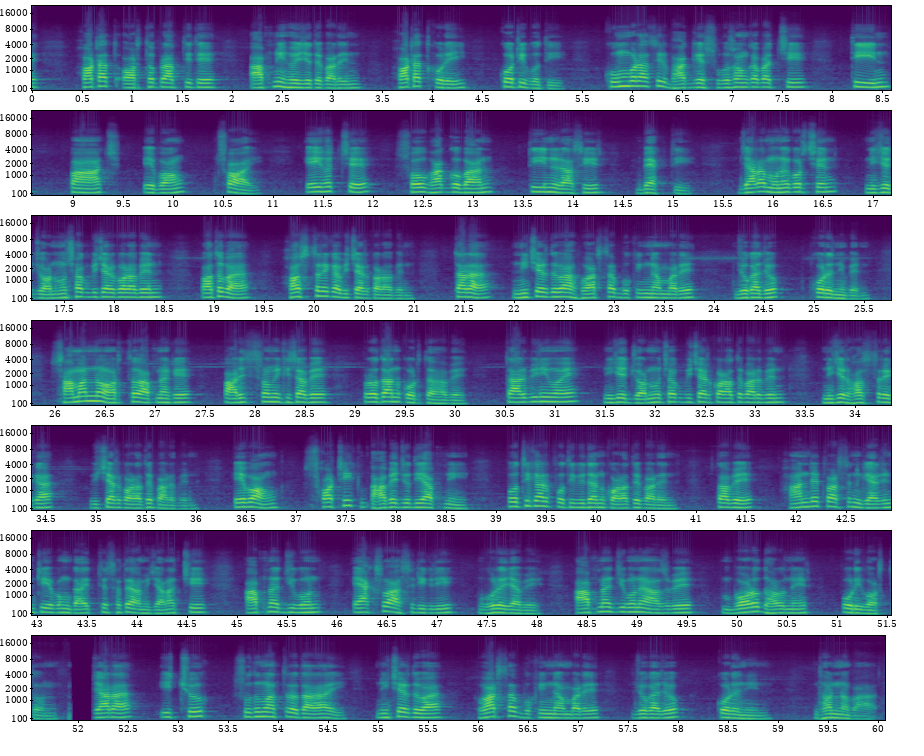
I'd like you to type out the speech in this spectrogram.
হঠাৎ অর্থপ্রাপ্তিতে আপনি হয়ে যেতে পারেন। হঠাৎ করেই কোটিপতি। কুম্ভ রাশির ভাগ্যের শুভ সংখ্যা পাচ্ছি তিন, পাঁচ এবং ছয়। এই হচ্ছে সৌভাগ্যবান তিন রাশির ব্যক্তি। যারা মনে করছেন নিজের জন্মছক বিচার করাবেন অথবা হস্তরেখা বিচার করাবেন, তারা নিচের দেওয়া হোয়াটসঅ্যাপ বুকিং নাম্বারে যোগাযোগ করে নেবেন। সামান্য অর্থ আপনাকে পারিশ্রমিক হিসাবে প্রদান করতে হবে। তার বিনিময়ে নিজের জন্মছক বিচার করাতে পারবেন, নিজের হস্তরেখা বিচার করাতে পারবেন এবং সঠিকভাবে যদি আপনি প্রতিকার প্রতিবিধান করাতে পারেন। তবে হান্ড্রেড পারসেন্ট গ্যারেন্টি এবং দায়িত্বের সাথে আমি জানাচ্ছি, আপনার জীবন একশো আশি ডিগ্রি ঘুরে যাবে। আপনার জীবনে আসবে বড় ধরনের পরিবর্তন। যারা ইচ্ছুক, শুধুমাত্র তারাই নিচের দেওয়া হোয়াটসঅ্যাপ বুকিং নাম্বারে যোগাযোগ করে নিন। ধন্যবাদ।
